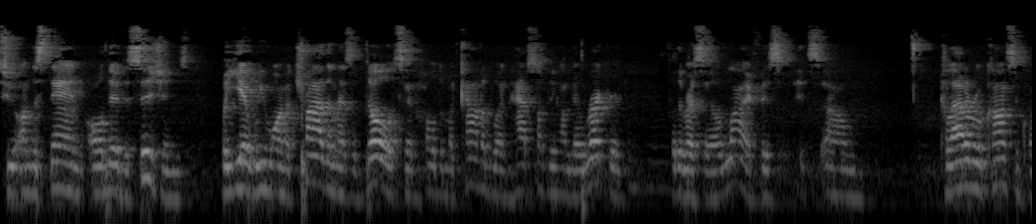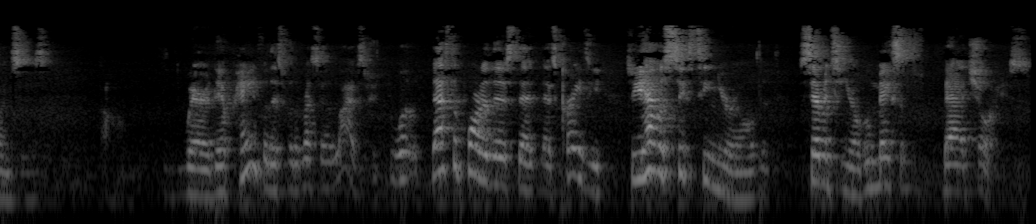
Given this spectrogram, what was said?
to understand all their decisions, but yet we want to try them as adults and hold them accountable and have something on their record for the rest of their life. It's it's um, collateral consequences where they're paying for this for the rest of their lives. Well, that's the part of this that, that's crazy. So you have a 16 year old, 17 year old who makes a bad choice.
